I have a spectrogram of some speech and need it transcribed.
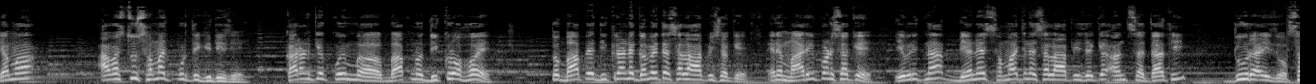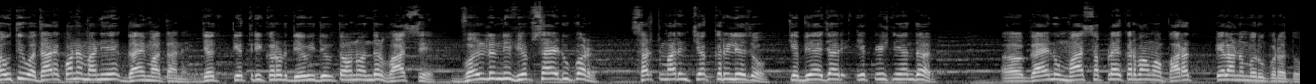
એમાં આ વસ્તુ સમાજ પૂરતી કીધી છે. કારણ કે કોઈ બાપનો દીકરો હોય તો બાપ એ દીકરાને ગમે તે સલાહ આપી શકે, એને મારી પણ શકે. એવી રીતના બેને સમાજને સલાહ આપી છે કે અંધશ્રદ્ધાથી દૂર આવી જાઓ. સૌથી વધારે કોને માનીએ? ગાય માતાને. જે તેત્રી કરોડ દેવી દેવતાઓનો અંદર વાસ છે. વર્લ્ડની વેબસાઇટ ઉપર સર્ચ મારીને ચેક કરી લેજો કે બે હજાર એકવીસની અંદર ગાયનું માંસ સપ્લાય કરવામાં ભારત પહેલા નંબર ઉપર હતો.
